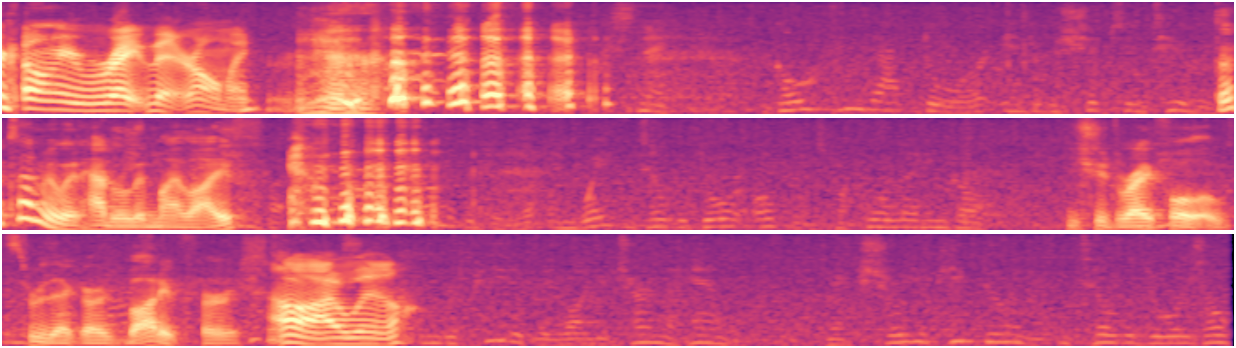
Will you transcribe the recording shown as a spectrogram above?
They're calling me right there only. Snake, go through that door into the ship's interior. Don't tell me what- how to live my life. But hold on to the door and wait until the door opens before letting go. You should rifle through that guard's body first. Oh, I will. And repeatedly while you turn the handle. Make sure you keep doing it until the door open.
